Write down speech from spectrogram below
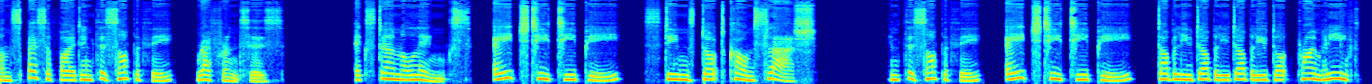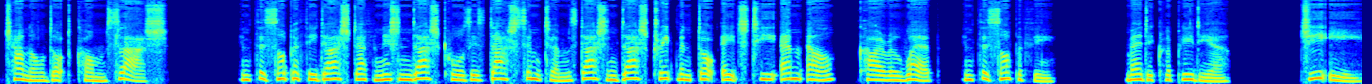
unspecified enthesopathy, references. External links http, steams.com slash enthesopathy, http, www.primehealthchannel.com slash enthesopathy definition causes symptoms and treatment.html, Chiral Web, enthesopathy. Medcyclopaedia. GE.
